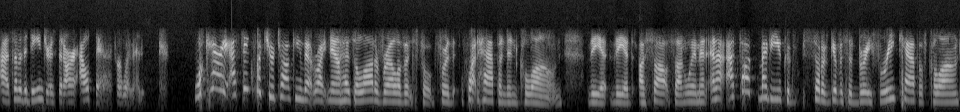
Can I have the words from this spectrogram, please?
uh, some of the dangers that are out there for women. Well, Carrie, I think what you're talking about right now has a lot of relevance for for what happened in Cologne, the the assaults on women, and I, I thought maybe you could sort of give us a brief recap of Cologne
